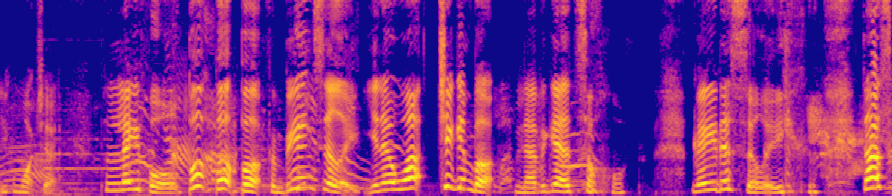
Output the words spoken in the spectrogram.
You can watch it. Playful, but but but from being silly. You know what? Chicken butt never gets old. Made us silly. That's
